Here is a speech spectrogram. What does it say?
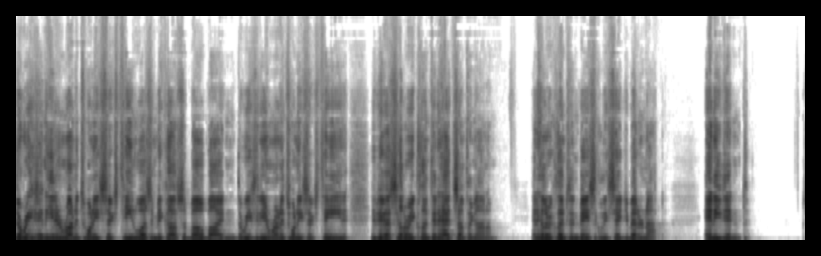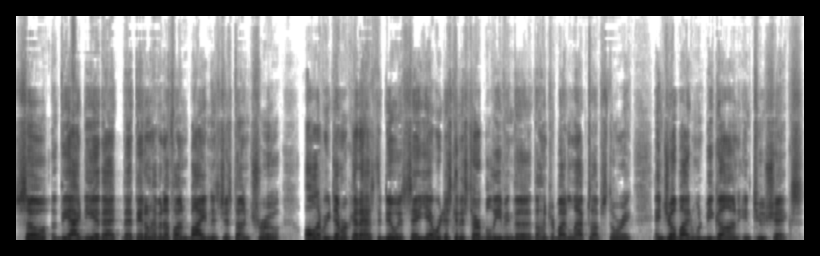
The reason he didn't run in 2016 wasn't because of Beau Biden. The reason he didn't run in 2016 is because Hillary Clinton had something on him. And Hillary Clinton basically said, you better not. And he didn't. So the idea that, that they don't have enough on Biden is just untrue. All every Democrat has to do is say, yeah, we're just going to start believing the, the Hunter Biden laptop story, and Joe Biden would be gone in two shakes.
